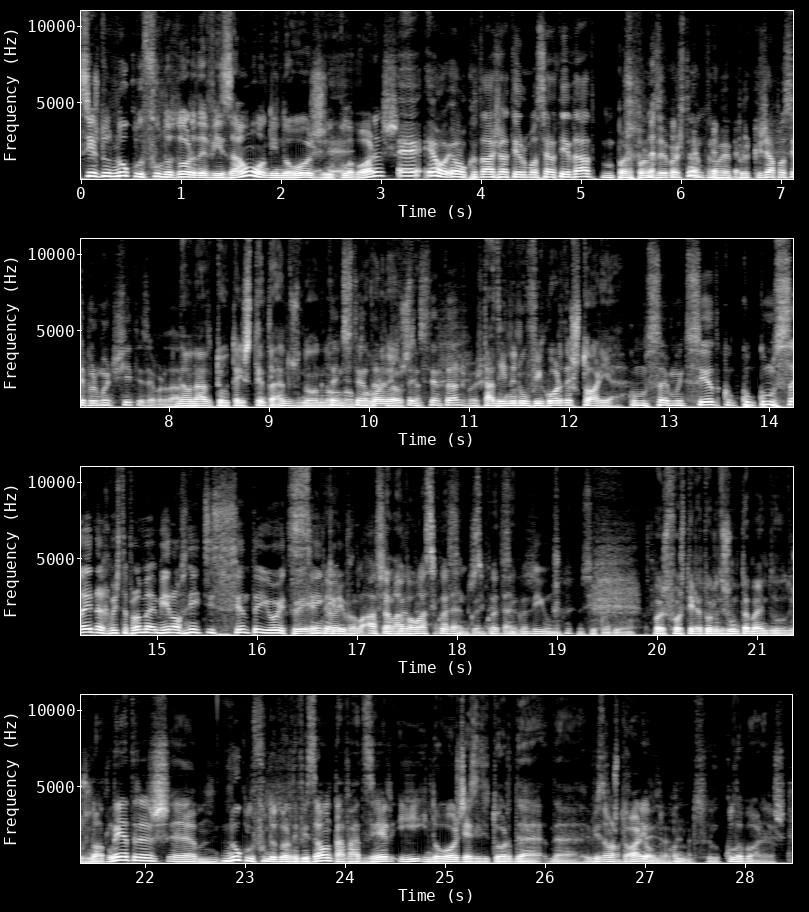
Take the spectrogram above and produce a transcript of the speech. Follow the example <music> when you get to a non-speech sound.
Seres do núcleo fundador da Visão, onde ainda hoje é, colaboras? É, é, é, o que dá já ter uma certa idade, para, para não dizer bastante, não é? Porque já passei por muitos sítios, é verdade. Não, nada, tu tens 70 anos, não, não, tenho 70 não, pelo Deus. Tenho 70 anos, mas... Estás ainda no vigor da história. Comecei muito cedo, comecei na revista Flama em 1968, 68. é incrível. Há 50, lá vão há 50 anos. 50, 51, 51. Depois foste diretor adjunto também do, do Jornal de Letras, um, núcleo fundador da Visão, estava a dizer, e ainda hoje és editor da, da Visão, Visão História, onde, onde colaboras.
